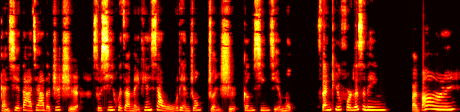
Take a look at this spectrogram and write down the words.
感谢大家的支持。苏西会在每天下午五点钟准时更新节目。Thank you for listening. Bye bye.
